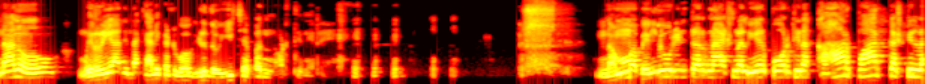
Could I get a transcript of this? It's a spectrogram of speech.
ನಾನು ರಿಯಾದಿಂದ ಕ್ಯಾಲಿಕಟ್ಗೆ ಹೋಗಿ ಇಳಿದು ಈಚೆ ಬಂದು ನೋಡ್ತೀನಿ ರೀ. ನಮ್ಮ ಬೆಂಗಳೂರು ಇಂಟರ್ನ್ಯಾಷನಲ್ ಏರ್ಪೋರ್ಟಿನ ಕಾರ್ ಪಾರ್ಕ್ ಅಷ್ಟಿಲ್ಲ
